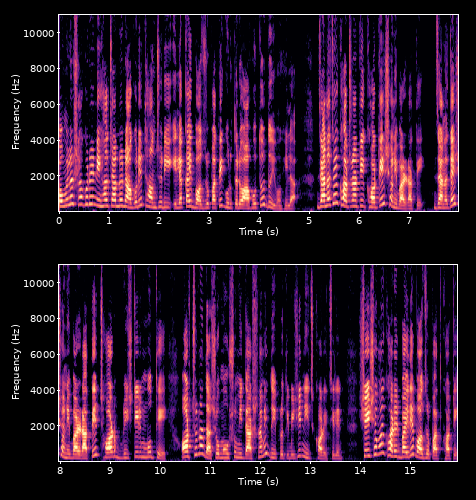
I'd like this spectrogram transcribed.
কমলাসাগরের নিহালচন্দ্র নগরী ধনঝুরি এলাকায় বজ্রপাতে গুরুতর আহত দুই মহিলা। জানা যায়, ঘটনাটি ঘটে শনিবার রাতে। জানা যায়, শনিবার রাতে ঝড় বৃষ্টির মধ্যে অর্চনা দাস ও মৌসুমী দাস নামে দুই প্রতিবেশী নিজ ঘরে ছিলেন। সেই সময় ঘরের বাইরে বজ্রপাত ঘটে।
